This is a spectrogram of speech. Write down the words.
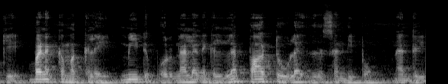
ஓகே. வணக்க மக்களை. மீண்டும் ஒரு நல்ல நிகழ்வில் பாட்டு உள்ள இது சந்திப்போம். நன்றி.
